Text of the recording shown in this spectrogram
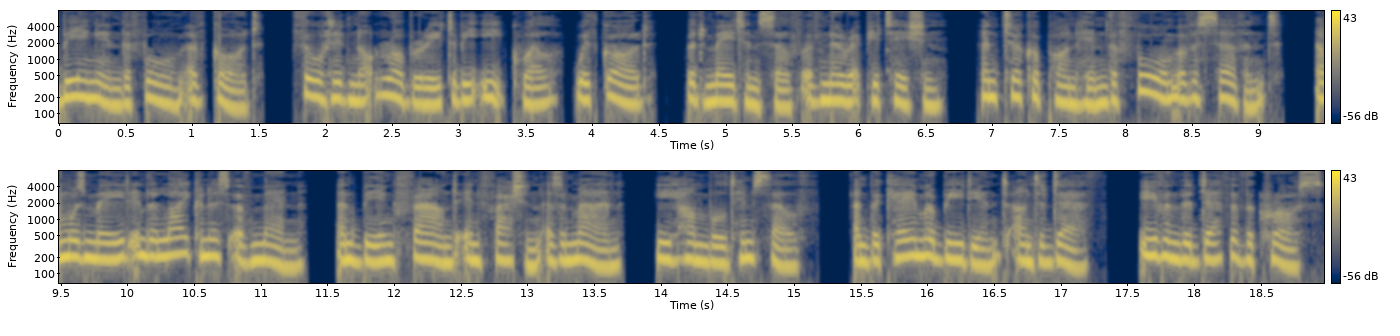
being in the form of God, thought it not robbery to be equal with God, but made himself of no reputation, and took upon him the form of a servant, and was made in the likeness of men, and being found in fashion as a man, he humbled himself, and became obedient unto death, even the death of the cross,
